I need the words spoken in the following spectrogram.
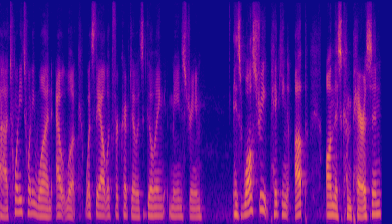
uh, 2021 outlook. What's the outlook for crypto? It's going mainstream is Wall Street picking up on this comparison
